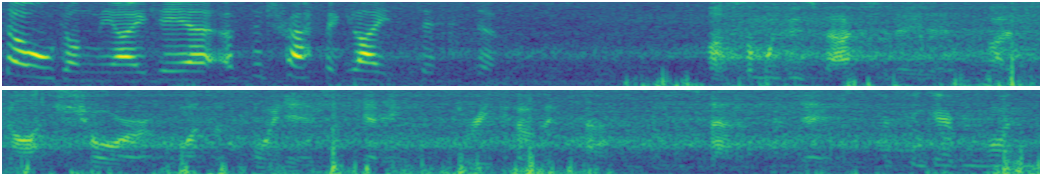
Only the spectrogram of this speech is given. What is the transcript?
sold on the idea of the traffic light system. As someone who's vaccinated, I'm not sure what the point is of getting three COVID tests in the span of 10 days. I think everyone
